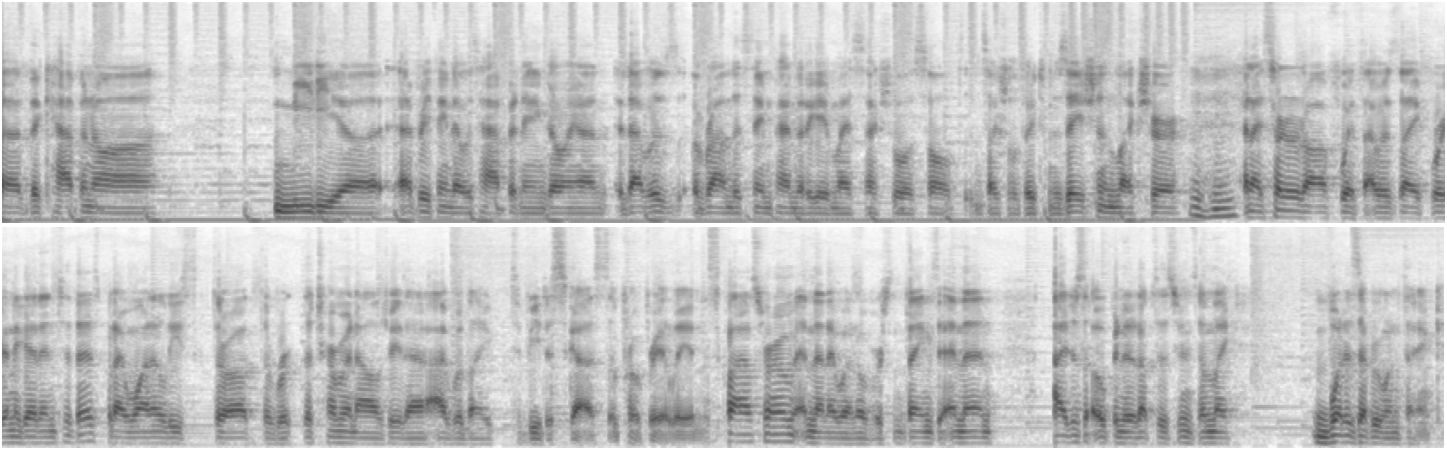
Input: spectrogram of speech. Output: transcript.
uh, the Kavanaugh media, everything that was happening and going on, that was around the same time that I gave my sexual assault and sexual victimization lecture. And I started off with, I was like, we're gonna get into this, but I want to at least throw out the, the terminology that I would like to be discussed appropriately in this classroom. And then I went over some things, and then I just opened it up to the students. I'm like, what does everyone think?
